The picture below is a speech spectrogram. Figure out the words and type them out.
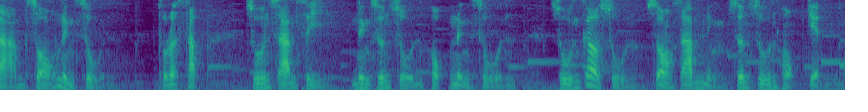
73210 โทรศัพท์ 034 100 610 090 231 0067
